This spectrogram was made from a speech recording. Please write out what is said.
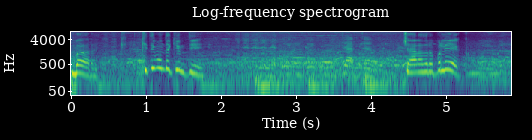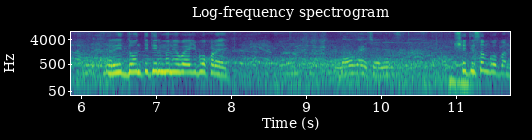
बर. किती म्हणतो किमती? चार हजार रुपये एक. तरी दोन ते तीन महिने वयाची बोकड आहेत. शेती संगोपन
